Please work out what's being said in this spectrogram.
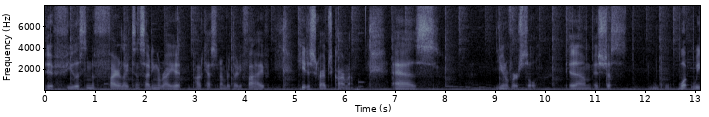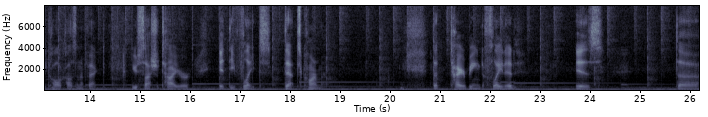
if you listen to Fire Lyte's Inciting a Riot, podcast number 35, he describes karma as universal. Um, it's just what we call cause and effect. You slash a tire, it deflates. That's karma. The tire being deflated is the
